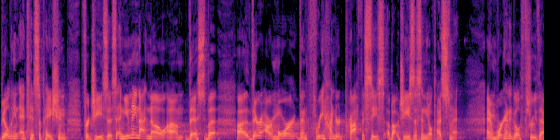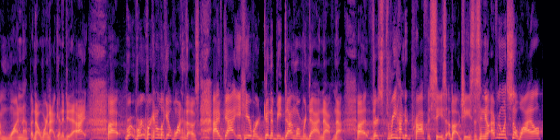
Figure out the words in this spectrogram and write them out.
building anticipation for Jesus. And you may not know um, this, but uh, there are more than 300 prophecies about Jesus in the Old Testament and we're going to go through them one, but no, we're not going to do that. All right, uh, we're, we're, we're going to look at one of those. I've got you here. We're going to be done when we're done. No, no. Uh, there's 300 prophecies about Jesus. And you know, every once in a while,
